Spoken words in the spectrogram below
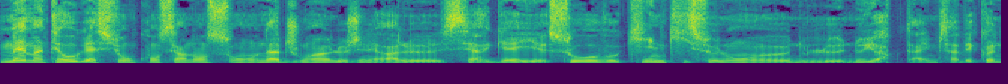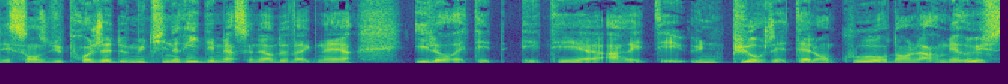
Même interrogation concernant son adjoint, le général Sergei Sourovokin, qui selon euh, le New York Times avait connaissance du projet de mutinerie des mercenaires de Wagner. Il aurait été arrêté. Une purge est-elle en cours dans l'armée russe?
